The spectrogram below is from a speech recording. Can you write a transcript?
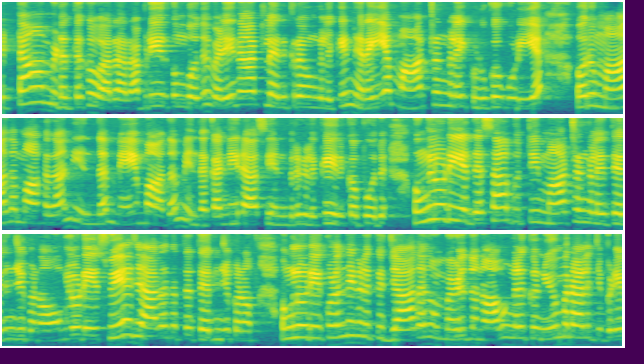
எட்டாம் இடத்துக்கு வர்றார். அப்படி இருக்கும்போது வெளிநாட்டுல இருக்கிறவங்களுக்கு நிறைய மாற்றங்களை கொடுக்கக்கூடிய ஒரு மாதமாக தான் இந்த மே மாதம் இந்த கன்னி ராசி என்பர்களுக்கு இருக்க போகுது. உங்களுடைய தசாபுத்தி மாற்றங்களை தெரிஞ்சுக்கணும். உங்களுடைய சுய ஜாதகத்தை தெரிஞ்சுக்கணும். உங்களுடைய குழந்தைகளுக்கு ஜாதகம் எழுதணும். அவங்களுக்கு நியூமராலஜி படி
